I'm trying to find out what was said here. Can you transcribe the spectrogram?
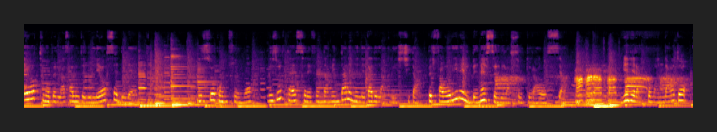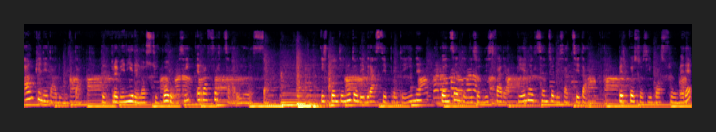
è ottimo per la salute delle ossa e dei denti. Il suo consumo risulta essere fondamentale nell'età della crescita per favorire il benessere della struttura ossea. Viene raccomandato anche in età adulta per prevenire l'osteoporosi e rafforzare le ossa. Il contenuto dei grassi e proteine consente di soddisfare appieno il senso di sazietà, per questo si può assumere,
